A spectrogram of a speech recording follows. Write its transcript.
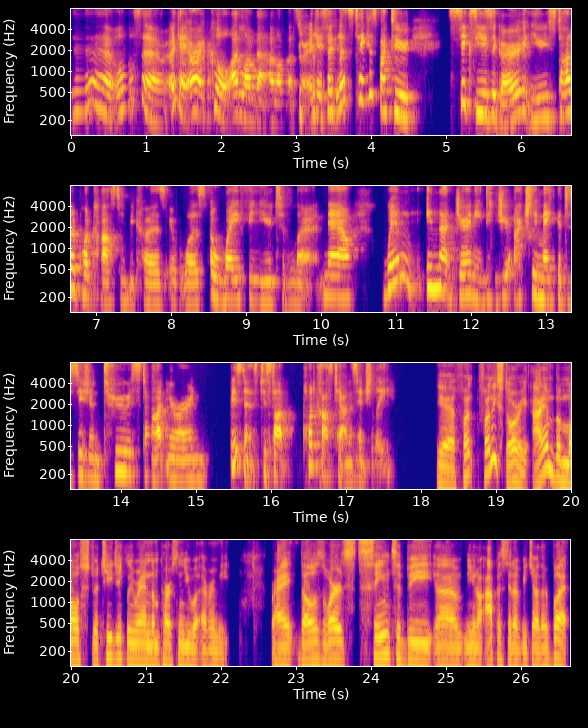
Yeah, awesome. Okay, all right, cool. I love that. I love that story. Okay, so let's take us back to six years ago. You started podcasting because it was a way for you to learn. Now, when in that journey did you actually make the decision to start your own business, to start Podcast Town essentially? Yeah, fun, funny story. I am the most strategically random person you will ever meet. Right? Those words seem to be, um, you know, opposite of each other. But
